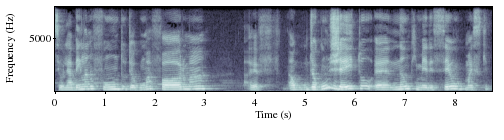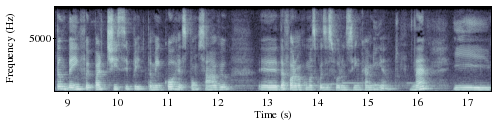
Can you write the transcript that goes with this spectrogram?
Se olhar bem lá no fundo, de alguma forma, é, de algum jeito, é, não que mereceu, mas que também foi partícipe, também corresponsável é, da forma como as coisas foram se encaminhando, né? E,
